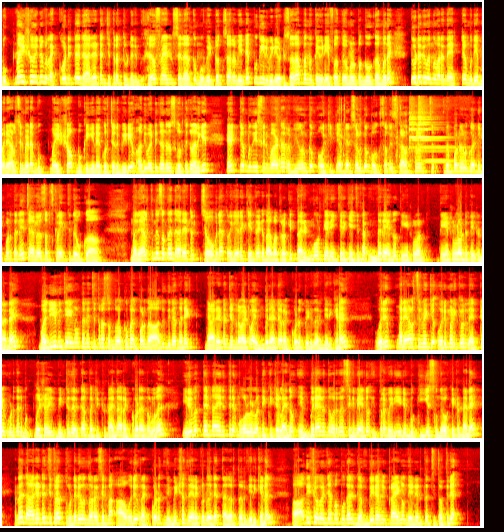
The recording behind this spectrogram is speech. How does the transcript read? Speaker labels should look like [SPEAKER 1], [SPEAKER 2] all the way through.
[SPEAKER 1] Book my ഷോയിലും റെക്കോർഡിട്ട് രാജേട്ടൻ ചിത്രം തുടരും. ഹലോ ഫ്രണ്ട്സ് എല്ലാവർക്കും മൂവി ടോക്സ് അറിവിന്റെ പുതിയൊരു വീഡിയോ ഇട്ട് സാധാരണ ഇന്നത്തെ വീഡിയോ ഭാഗത്ത് നമ്മൾ പങ്കുവെക്കാൻ പോകുന്നത് തുടരുമെന്ന് പറയുന്ന ഏറ്റവും പുതിയ മലയാള സിനിമയുടെ ബുക്ക് മൈ ഷോ ബുക്കിങ്ങിനെ കുറിച്ചൊരു വീഡിയോ ആദ്യമായിട്ട് കാണുന്ന സുഹൃത്തുക്കളാണെങ്കിൽ ഏറ്റവും പുതിയ സിനിമയുടെ റിവ്യൂകൾക്കും ഒ ടി ടി അപ്ഡേറ്റ്സുകൾക്കും ബോക്സ് ഓഫീസ് കളക്ഷൻ റിപ്പോർട്ടുകൾക്കും വേണ്ടി ഇപ്പോൾ തന്നെ ചാനൽ സബ്സ്ക്രൈബ് ചെയ്ത് നോക്കുക. മലയാളത്തിന്റെ സ്വന്തം ഡയറക്ടർ ശോഭന തുടങ്ങിയവരെ കേന്ദ്ര കഥാപാത്രമാക്കി തരുൺമൂർത്തി അണിയിച്ചിരിക്കിയ ചിത്രം ഇന്നലെയായിരുന്നു തിയേറ്ററിലോട്ട് തിയേറ്ററിലോട്ട് എത്തിയിട്ടുണ്ടായത്. വലിയ വിജയങ്ങൾ തന്നെ ചിത്രം സ്വന്തമാക്കുമ്പോൾ ഇപ്പോഴത്തെ ആദ്യ ദിനം തന്നെ ഞാനേട്ടൻ ചിത്രമായിട്ടുള്ള എമ്പുരാന്റെ റെക്കോർഡ് പിടിതെറിഞ്ഞിരിക്കുകയാണ് ഒരു മലയാള സിനിമയ്ക്ക് ഒരു മണിക്കൂറിൽ ഏറ്റവും കൂടുതൽ ബുക്ക് മൈ ഷോയിൽ വിറ്റ് തീർക്കാൻ പറ്റിയിട്ടുണ്ടായിരുന്ന റെക്കോർഡ് എന്നുള്ളത് ഇരുപത്തിരണ്ടായിരത്തിന് മുകളിലുള്ള ടിക്കറ്റുകളായിരുന്നു എമ്പുരാൻ എന്ന് പറയുന്ന സിനിമയായിരുന്നു ഇത്ര വലിയൊരു ബുക്കിംഗ് സ്വന്തമാക്കിയിട്ടുണ്ടായത്. എന്നാൽ ഞാനേട്ടൻ ചിത്രം തുടരും എന്ന് പറയുന്ന സിനിമ ആ ഒരു റെക്കോർഡ് നിമിഷ നേരം കൊണ്ട് തന്നെ തകർത്തെറിഞ്ഞിരിക്കുകയാണ് ആദ്യ ഷോ കഴിഞ്ഞപ്പോൾ മുതൽ ഗംഭീര അഭിപ്രായങ്ങൾ നേടിയെടുത്ത ചിത്രത്തിന്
